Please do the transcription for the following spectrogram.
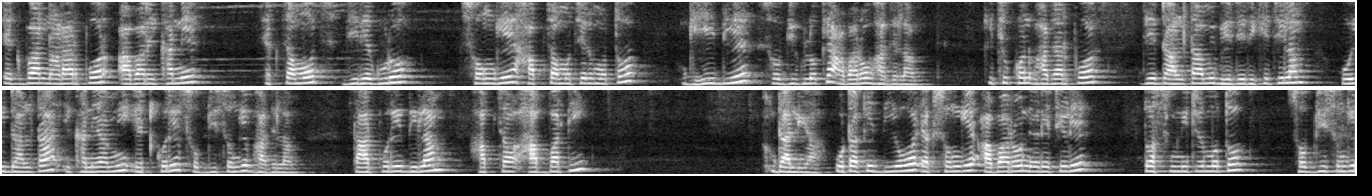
একবার নাড়ার পর আবার এখানে এক চামচ জিরে গুঁড়ো, সঙ্গে হাফ চামচের মতো ঘি দিয়ে সবজিগুলোকে আবারও ভাজলাম। কিছুক্ষণ ভাজার পর যে ডালটা আমি ভেজে রেখেছিলাম ওই ডালটা এখানে আমি এড করে সবজির সঙ্গে ভাজলাম। তারপরে দিলাম হাফ চা, হাফ বাটি ডালিয়া। ওটাকে দিয়েও একসঙ্গে আবারও নেড়ে চেড়ে দশ মিনিটের মতো সবজির সঙ্গে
